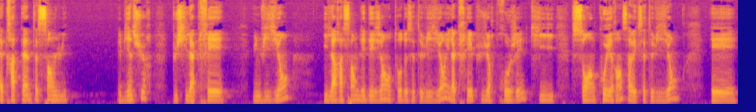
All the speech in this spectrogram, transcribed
être atteinte sans lui? Et bien sûr, puisqu'il a créé une vision, il a rassemblé des gens autour de cette vision, il a créé plusieurs projets qui sont en cohérence avec cette vision et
